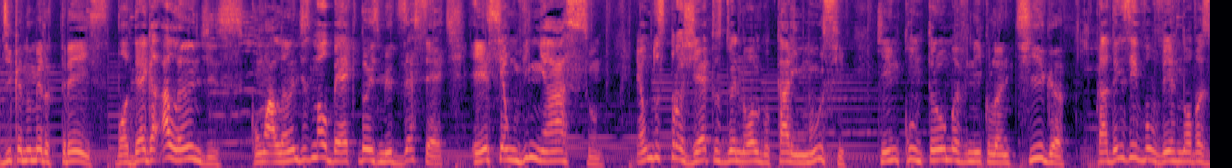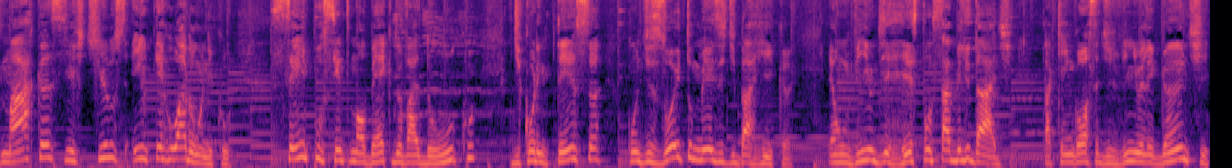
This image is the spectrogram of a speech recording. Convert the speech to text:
Dica número 3: Bodega Alandes, com Alandes Malbec 2017. Esse é um vinhaço. É um dos projetos do enólogo Karim Mussi, que encontrou uma vinícola antiga para desenvolver novas marcas e estilos em terroir único. 100% Malbec do Vale do Uco, de cor intensa, com 18 meses de barrica é um vinho de responsabilidade. Para quem gosta de vinho elegante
